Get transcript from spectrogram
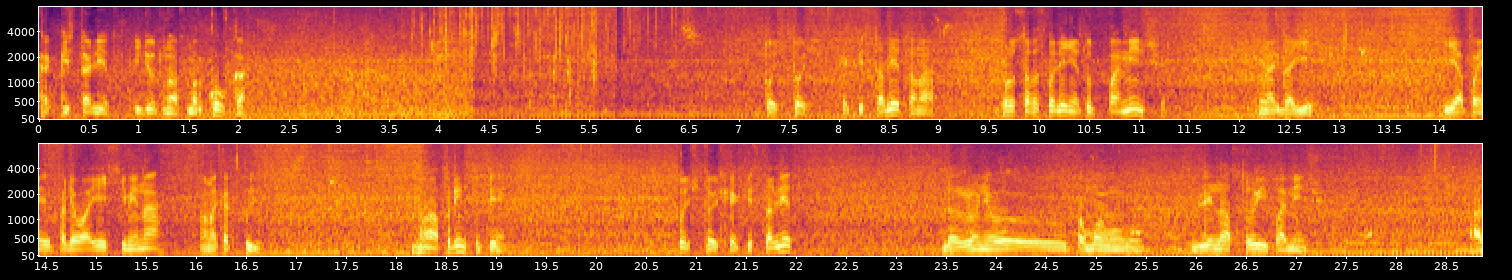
как пистолет, идет у нас морковка. Точь-точь, как пистолет она. Просто распыление тут поменьше иногда есть. Я поливаю ей семена, она как пыль. Ну а в принципе точь-точь как пистолет. Даже у него, по-моему, длина струи поменьше. А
